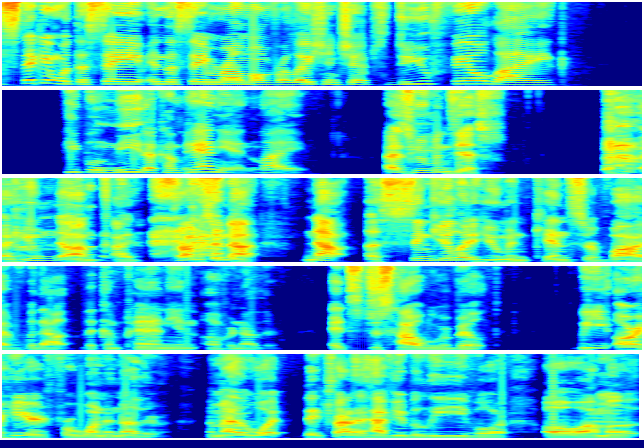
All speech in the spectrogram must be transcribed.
Sticking with the same in the same realm of relationships, do you feel like people need a companion? Like As humans, yes. A, a human, um, I promise you not. Not a singular human can survive without the companion of another. It's just how we were built. We are here for one another. No matter what they try to have you believe, or oh, I'm a,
